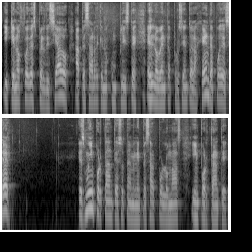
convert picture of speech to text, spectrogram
y que no fue desperdiciado a pesar de que no cumpliste el 90% de la agenda. Puede ser. Es muy importante eso también, empezar por lo más importante.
